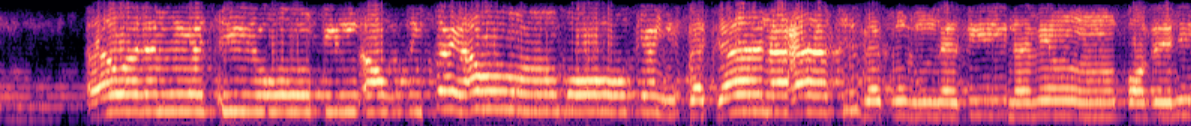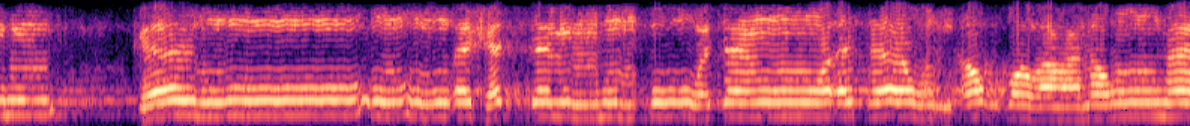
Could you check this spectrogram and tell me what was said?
أولم يسيروا في الأرض فينظروا كيف كان عاقبة الذين من قبلهم كانوا أشد منهم قوة وأساوا الأرض وعمروها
